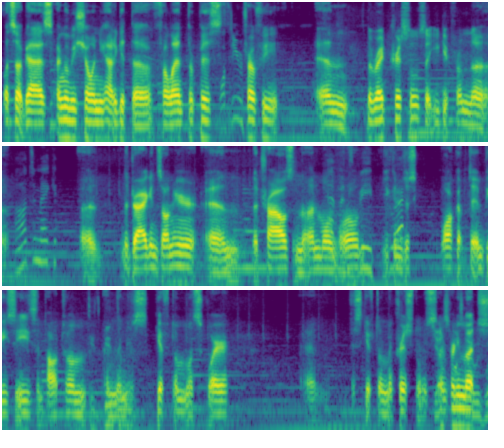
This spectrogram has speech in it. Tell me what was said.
What's up, guys? I'm going to be showing you how to get the Philanthropist trophy and the red crystals that you get from the uh, the dragons on here and the trials in the unmoored world. You can just walk up to NPCs and talk to them and then just gift them with Square and just gift them the crystals and pretty much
